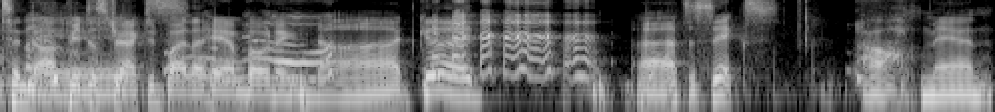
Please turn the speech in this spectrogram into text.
to not be distracted by the ham boning? Not good. Uh, that's a six. Oh man,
